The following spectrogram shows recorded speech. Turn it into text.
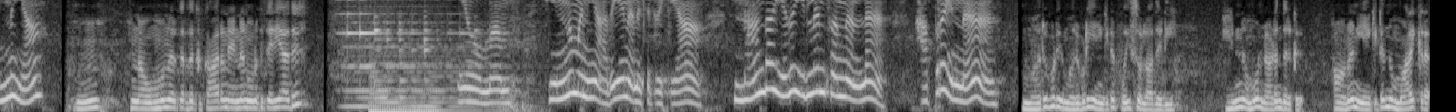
என்னையா? ம் நான் உண்மை இருக்கிறதுக்கு காரணம் என்னன்னு உனக்கு தெரியாது? ஐயோ மேம் இன்னும் நீ அதையே நினைச்சிட்டு இருக்கியா? நான் தான் எதுவும் இல்லைன்னு சொன்னேன்ல. அப்புறம் என்ன? மறுபடியும் மறுபடியும் என்கிட்ட போய் சொல்லாதடி. என்னமோ நடந்திருக்கு. ஆனால் நீ என்கிட்ட இருந்து மறைக்கிற.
